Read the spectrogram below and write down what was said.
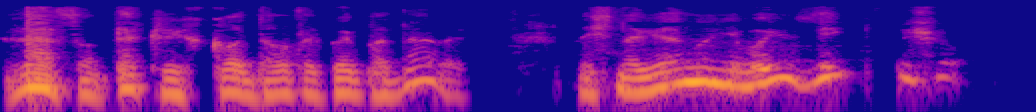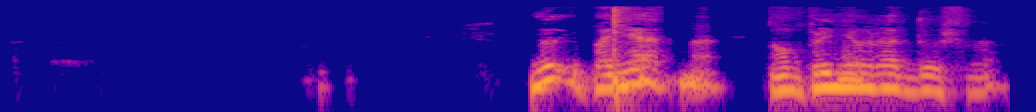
Раз он так легко дал такой подарок, значит, наверное, у него есть деньги пришел. Ну и понятно, он принял радушно.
